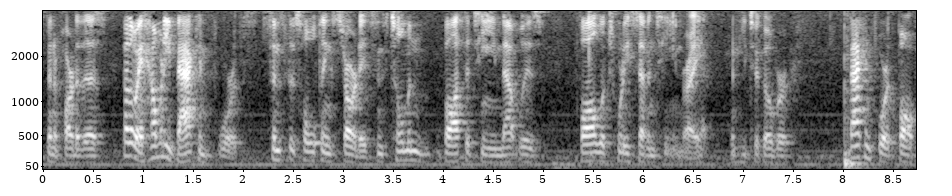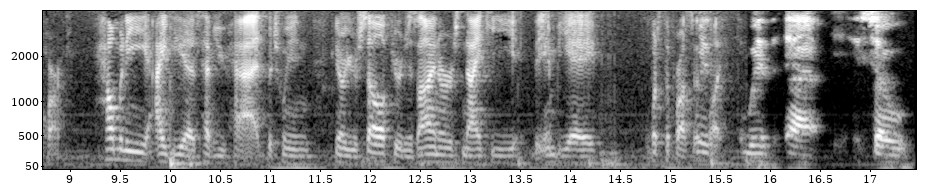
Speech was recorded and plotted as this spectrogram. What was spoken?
been a part of this. By the way, how many back and forths since this whole thing started? Since Tillman bought the team, that was fall of 2017, right? Yeah. When he took over. Back and forth ballpark. How many ideas have you had between you know yourself, your designers, Nike, the NBA? What's the process with, like? with uh, so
